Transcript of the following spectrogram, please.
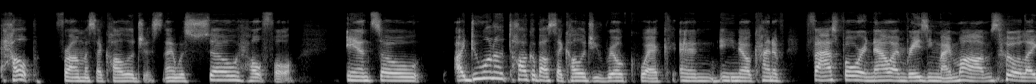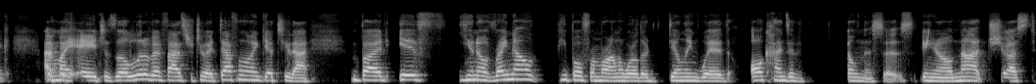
help from a psychologist. And it was so helpful. And so I do want to talk about psychology real quick and, mm-hmm. you know, kind of fast forward. Now I'm raising my mom. So, like, at my age, it's a little bit faster to it. Definitely want to get to that. But if, you know, right now people from around the world are dealing with all kinds of illnesses, you know, not just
